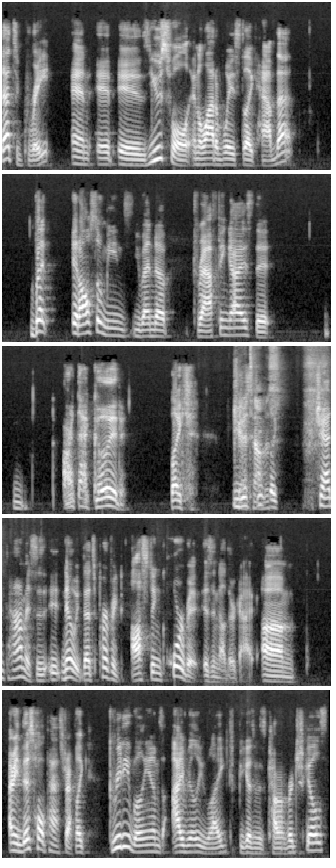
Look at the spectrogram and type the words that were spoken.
that's great, and it is useful in a lot of ways to like have that. But it also means you end up drafting guys that aren't that good. Like you Chad just Thomas. like Chad Thomas is it, no, that's perfect. Austin Corbett is another guy. Um, I mean, this whole past draft, like Greedy Williams, I really liked because of his coverage skills.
